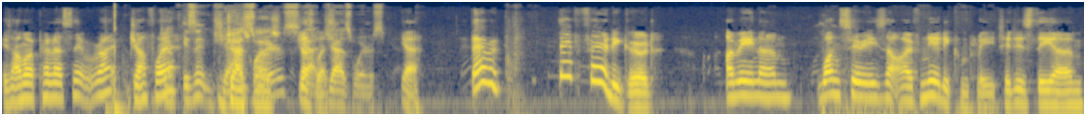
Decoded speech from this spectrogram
Is am I pronouncing it right? Javware. Isn't it Jazzwares. Jazzwares? Yeah, Jazzwares. Jazzwares. Yeah, they're they're fairly good. I mean, um, one series that I've nearly completed is the um,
